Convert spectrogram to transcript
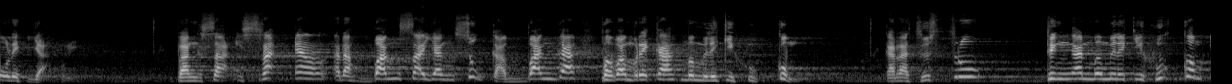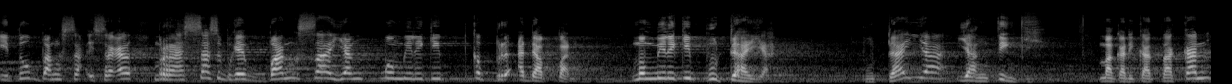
oleh Yahweh. Bangsa Israel adalah bangsa yang suka bangga bahwa mereka memiliki hukum. Karena justru dengan memiliki hukum itu bangsa Israel merasa sebagai bangsa yang memiliki keberadaban, memiliki budaya. Budaya yang tinggi. Maka dikatakan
